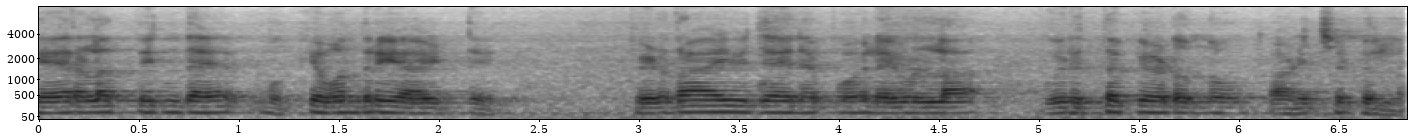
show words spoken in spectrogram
കേരളത്തിന്റെ മുഖ്യമന്ത്രിയായിട്ട് പിണറായി വിജയനെ പോലെയുള്ള ഗുരുത്തക്കേടൊന്നും കാണിച്ചിട്ടില്ല.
